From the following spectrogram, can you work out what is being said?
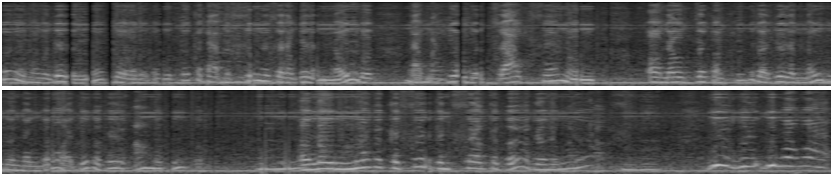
good, and you really look at it, and you think about the singers that have really made it, like Mahalia Jackson and, and those different people that really made it in the Lord, they were very honored people. Mm-hmm. And they never considered themselves above anyone else. Mm-hmm. You, you, you know what?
